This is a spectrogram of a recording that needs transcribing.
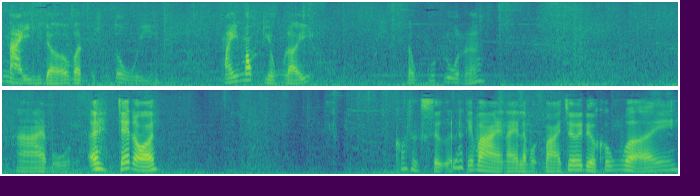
Này đỡ vần của chúng tôi. Máy móc thì không lấy. Đống cút luôn nữa hai, bốn. Ê, chết rồi. Có thực sự là cái bài này là một bài chơi được không vậy?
